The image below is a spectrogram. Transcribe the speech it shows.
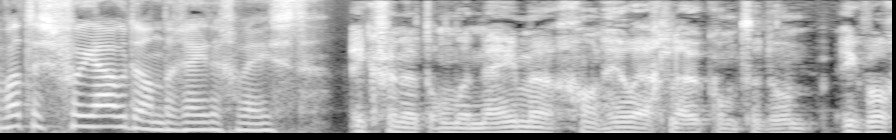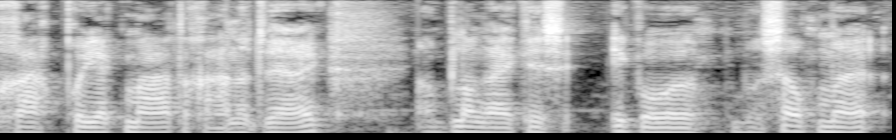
Wat is voor jou dan de reden geweest? Ik vind het ondernemen gewoon heel erg leuk om te doen. Ik wil graag projectmatig aan het werk. Belangrijk is, ik wil zelf mijn,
